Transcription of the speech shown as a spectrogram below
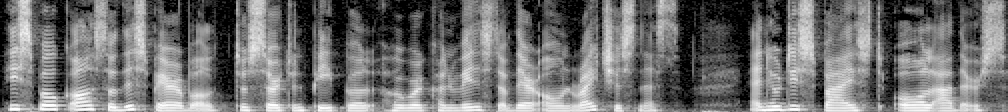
He spoke also this parable to certain people who were convinced of their own righteousness, and who despised all others.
